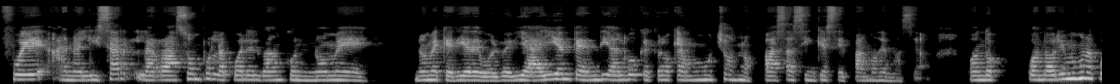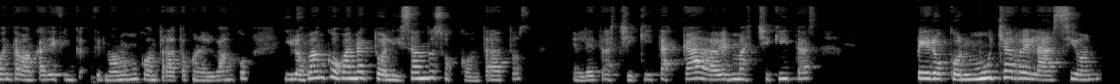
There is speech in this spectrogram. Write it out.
fue analizar la razón por la cual el banco no me, no me quería devolver. Y ahí entendí algo que creo que a muchos nos pasa sin que sepamos demasiado. Cuando, cuando abrimos una cuenta bancaria y firmamos un contrato con el banco y los bancos van actualizando esos contratos en letras chiquitas, cada vez más chiquitas, pero con mucha relación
